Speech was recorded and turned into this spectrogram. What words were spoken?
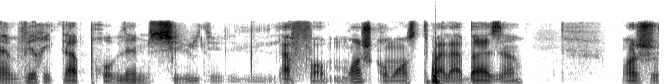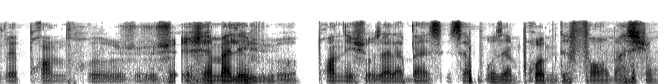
un véritable problème, celui de la forme. Moi je commence par la base. Hein. Moi, je vais prendre, euh, j'aime aller euh, prendre des choses à la base. Ça pose un problème de formation.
